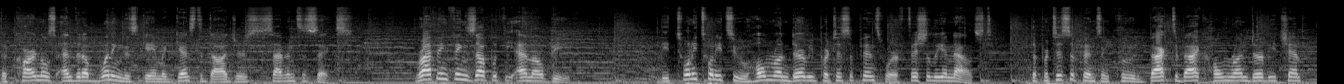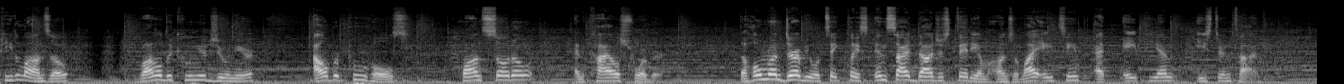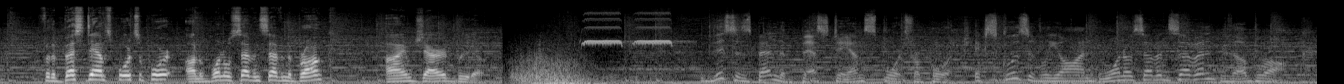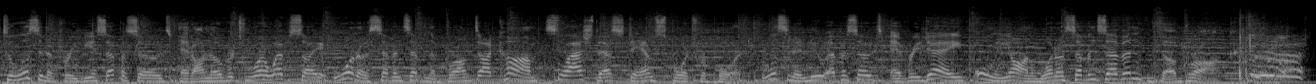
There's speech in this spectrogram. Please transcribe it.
The Cardinals ended up winning this game against the Dodgers 7 6. Wrapping things up with the MLB, the 2022 Home Run Derby participants were officially announced. The participants include back to back Home Run Derby champ Pete Alonso, Ronald Acuna Jr., Albert Pujols, Juan Soto, and Kyle Schwarber. The Home Run Derby will take place inside Dodger Stadium on July 18th at 8 p.m. Eastern Time. For the best damn sports report on 1077 The Bronx, I'm Jared Brito. This has been the Best Damn Sports Report, exclusively on 1077 The Bronx. To listen to previous episodes, head on over to our website, 1077thebronx.com slash Best Damn Sports Report. Listen to new episodes every day, only on 1077 The Bronx.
